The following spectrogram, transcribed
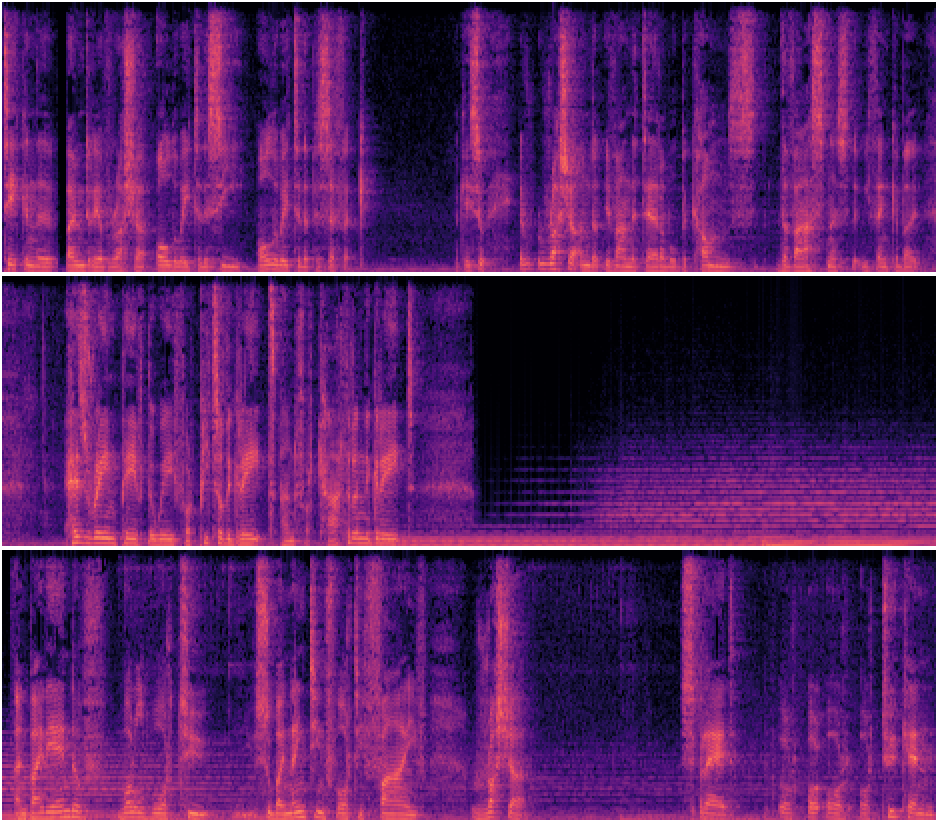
taken the boundary of Russia all the way to the sea, all the way to the Pacific. Okay, so Russia under Ivan the Terrible becomes the vastness that we think about. His reign paved the way for Peter the Great and for Catherine the Great. And by the end of World War II, so by 1945, Russia spread or, or, or, or took in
